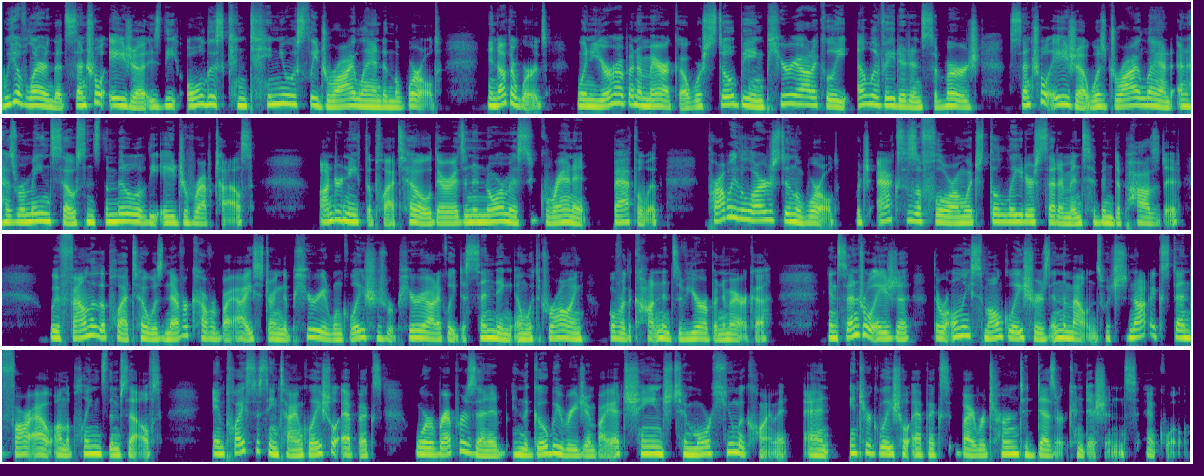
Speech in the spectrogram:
we have learned that Central Asia is the oldest continuously dry land in the world. In other words, when Europe and America were still being periodically elevated and submerged, Central Asia was dry land and has remained so since the middle of the age of reptiles. Underneath the plateau, there is an enormous granite batholith, probably the largest in the world, which acts as a floor on which the later sediments have been deposited. We have found that the plateau was never covered by ice during the period when glaciers were periodically descending and withdrawing over the continents of Europe and America. In Central Asia, there were only small glaciers in the mountains which did not extend far out on the plains themselves. In Pleistocene time, glacial epochs were represented in the Gobi region by a change to more humid climate and interglacial epochs by return to desert conditions. End quote.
